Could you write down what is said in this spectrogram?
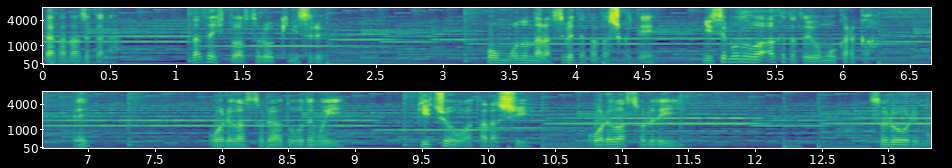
だがなぜかな。なぜ人はそれを気にする本物なら全て正しくて、偽物は悪だと思うからか。え？俺はそれはどうでもいい。議長は正しい。俺はそれでいい。それよりも、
